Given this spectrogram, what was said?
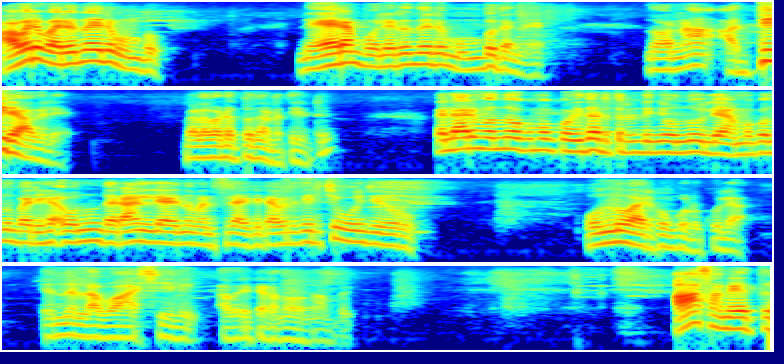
അവർ വരുന്നതിന് മുമ്പ് നേരം പുലരുന്നതിന് മുമ്പ് തന്നെ എന്ന് പറഞ്ഞാൽ അതിരാവിലെ വിളവെടുപ്പ് നടത്തിയിട്ട് എല്ലാവരും വന്ന് നോക്കുമ്പോൾ കൊയ്തെടുത്തിട്ടുണ്ട് ഇനി ഒന്നുമില്ല നമുക്കൊന്നും പരിഹാ ഒന്നും തരാനില്ല എന്ന് മനസ്സിലാക്കിയിട്ട് അവർ തിരിച്ചു പോവുകയും ചെയ്തോളൂ ഒന്നും ആർക്കും കൊടുക്കില്ല എന്നുള്ള വാശിയിൽ അവർ കിടന്നുറങ്ങാൻ പോയി. ആ സമയത്ത്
